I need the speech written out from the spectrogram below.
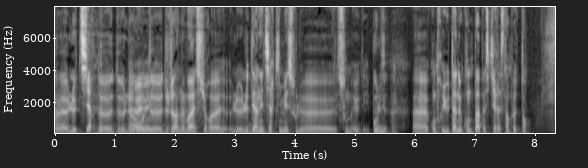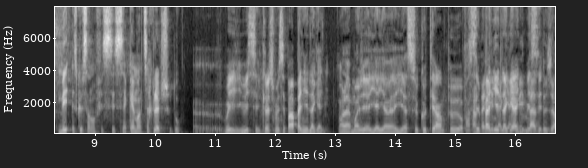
Euh, le tir de, de, de, de Jordan Noah sur euh, le, dernier tir qu'il met sous le, sous le maillot des Bulls euh, contre Utah ne compte pas parce qu'il reste un peu de temps. Mais est-ce que ça en fait C'est quand même un tir clutch. Donc? oui, oui, c'est clutch, mais c'est pas un panier de la gagne. Voilà, moi il y, y, a ce côté un peu. Enfin, c'est panier de la, gagne, mais, c'est buzzer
